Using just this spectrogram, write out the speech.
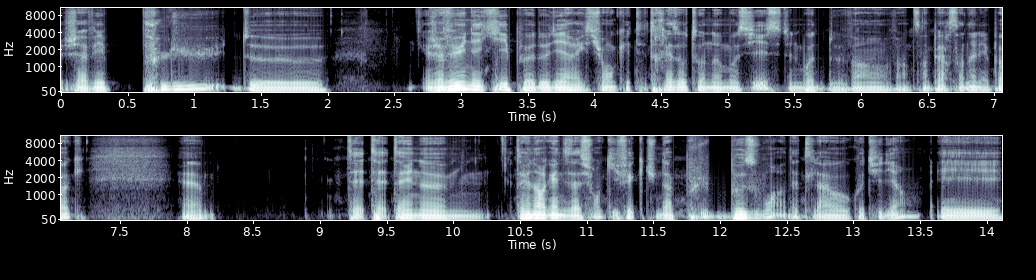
j'avais plus de. J'avais une équipe de direction qui était très autonome aussi. C'était une boîte de 20-25 personnes à l'époque as une, une organisation qui fait que tu n'as plus besoin d'être là au quotidien. Et,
